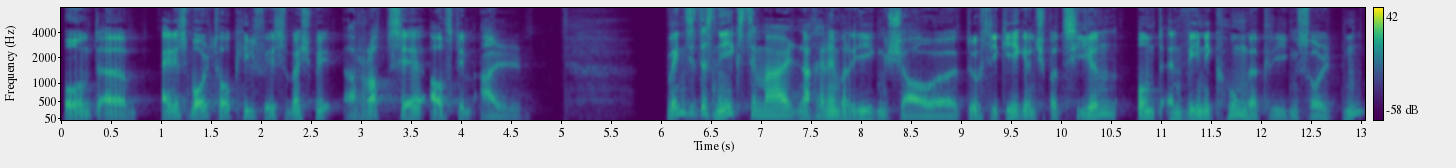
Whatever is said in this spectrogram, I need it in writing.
Und äh, eine Smalltalk-Hilfe ist zum Beispiel Rotze aus dem All. Wenn Sie das nächste Mal nach einem Regenschauer durch die Gegend spazieren und ein wenig Hunger kriegen sollten,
